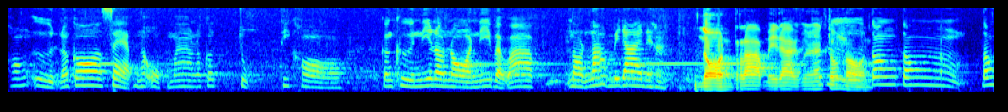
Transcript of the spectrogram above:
ท้องอืดแล้วก็แสบหน้าอกมาก แล้วก็จุกที่คอกลางคืนนี่เรานอนนี่แบบว่านอนราบไม่ได้เลยค่ะนอนราบไม่ได้เพราะฉะนั้นก็คืต้องนอน ต้องต้องต้อง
